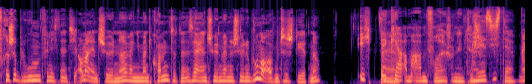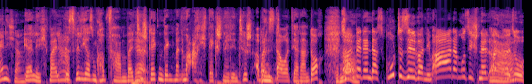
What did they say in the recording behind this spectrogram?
Frische Blumen finde ich natürlich auch mal ganz schön, ne? Wenn jemand kommt, dann ist ja ganz schön, wenn eine schöne Blume auf dem Tisch steht, ne? Ich decke Ah, ja. ja am Abend vorher schon den Tisch. Ah, ja, siehst du, meine ich ja. Ehrlich, weil Ja. das will ich aus dem Kopf haben. Weil Ja. Tischdecken denkt man immer, ach, ich deck schnell den Tisch, aber Und- das dauert ja dann doch. Genau. Sollen wir denn das gute Silber nehmen? Ah, da muss ich schnell, Ja. also,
